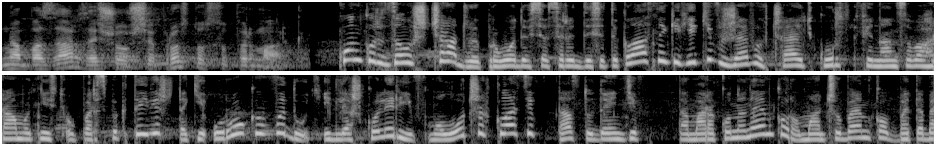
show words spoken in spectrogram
на базар, зайшовши просто в супермаркет. Конкурс заощаджує проводився серед десятикласників, які вже вивчають курс фінансова грамотність. У перспективі ж такі уроки введуть і для школярів молодших класів та студентів. Тамара Кононенко, Роман Чубенко, БТБ.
